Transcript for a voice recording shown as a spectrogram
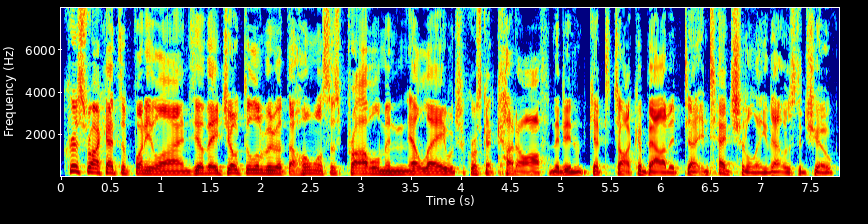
Chris Rock had some funny lines. You know, they joked a little bit about the homelessness problem in LA, which of course got cut off and they didn't get to talk about it uh, intentionally. That was the joke.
